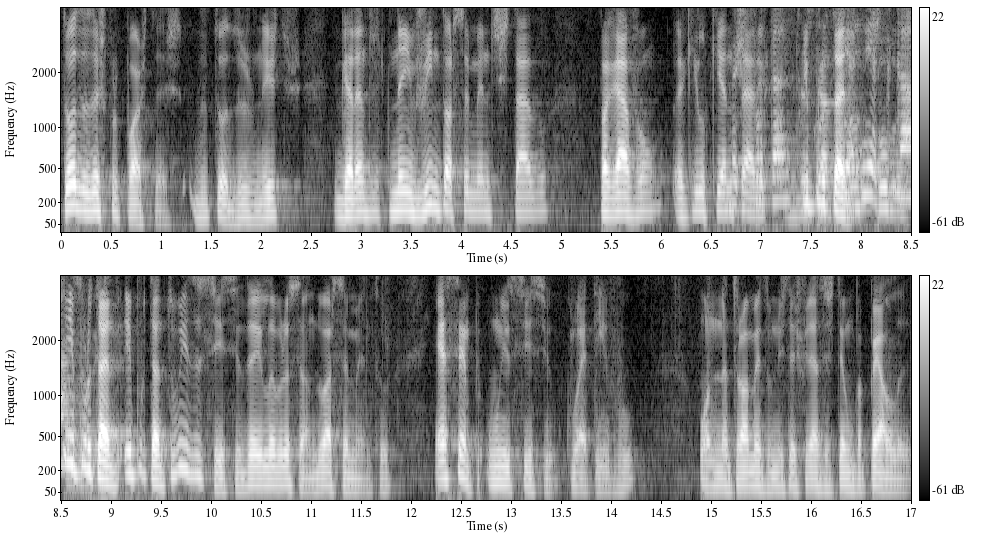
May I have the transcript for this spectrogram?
todas as propostas de todos os ministros, garanto-lhe que nem 20 orçamentos de Estado pagavam aquilo que é necessário. Mas, portanto, e, portanto, neste caso... e, portanto, e, portanto, o exercício da elaboração do orçamento é sempre um exercício coletivo, onde naturalmente o Ministro das Finanças tem um papel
